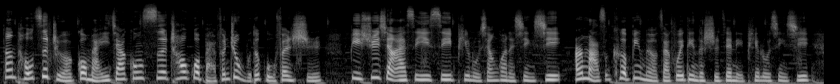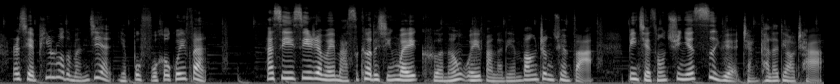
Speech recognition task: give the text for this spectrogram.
当投资者购买一家公司超过百分之五的股份时，必须向 SEC 披露相关的信息。而马斯克并没有在规定的时间里披露信息，而且披露的文件也不符合规范。SEC 认为马斯克的行为可能违反了联邦证券法，并且从去年四月展开了调查。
